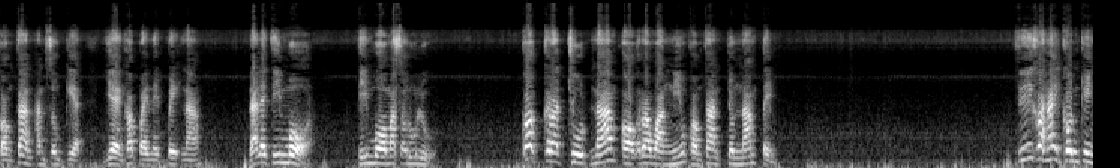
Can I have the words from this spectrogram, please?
ของท่านอันทรงเกียรติแย่งเข้าไปในเป๊ะน้ำและเลยติโมร์ติโมร์มาซาลูลู ก็กระจูดน้ำออกระหว่างนิ้วของท่านจนน้ำเต็มทีนี้ก็ให้คนกิน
